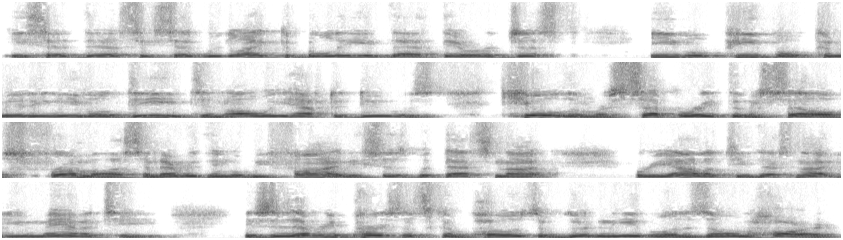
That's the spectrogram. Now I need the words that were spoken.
He said this He said, We'd like to believe that they were just evil people committing evil deeds, and all we have to do is kill them or separate themselves from us, and everything will be fine. He says, But that's not reality. That's not humanity. He says every person is composed of good and evil in his own heart,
